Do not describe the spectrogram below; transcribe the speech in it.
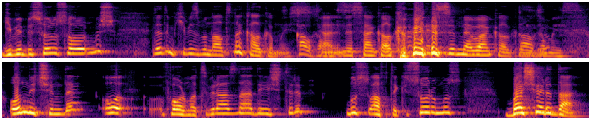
gibi bir soru sormuş. Dedim ki biz bunun altına kalkamayız. Kalkamayız. Yani ne sen kalkabilirsin ne ben kalkamıyorum. Kalkamayız. Onun için de o formatı biraz daha değiştirip bu haftaki sorumuz başarıda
